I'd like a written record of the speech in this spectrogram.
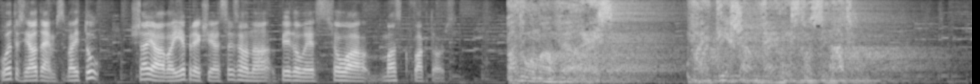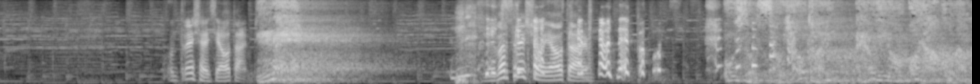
Otrs jautājums. Vai tu šajā vai iepriekšējā sezonā piedalījies šovā Masku faktors? padomā vēlreiz. Vai tiešām vēlaties to zināt? Un trešais jautājums. Nevar trešo jautājumu. Tev nebūs. Uzdod savu jautājumu radio orakulam.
